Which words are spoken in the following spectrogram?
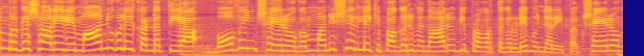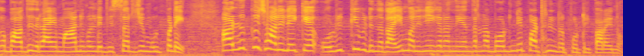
തിരുവനന്തപുരം മൃഗശാലയിലെ മാനുകളിൽ കണ്ടെത്തിയ ബോവിൻ ക്ഷയരോഗം മനുഷ്യരിലേക്ക് പകരുമെന്ന ആരോഗ്യ പ്രവർത്തകരുടെ മുന്നറിയിപ്പ്. ക്ഷയരോഗബാധിതരായ മാനുകളുടെ വിസർജ്യം ഉൾപ്പെടെ അഴുക്കുചാലിലേക്ക് ഒഴുക്കിവിടുന്നതായി മലിനീകരണ നിയന്ത്രണ ബോർഡിന്റെ പഠന റിപ്പോർട്ടിൽ പറയുന്നു.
